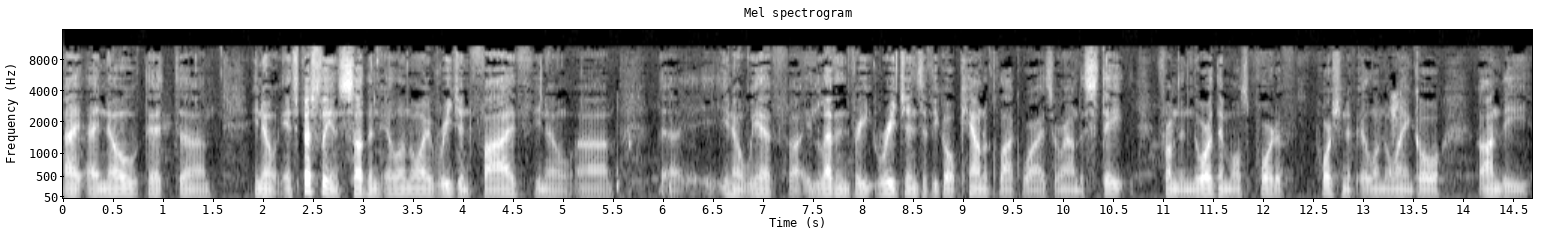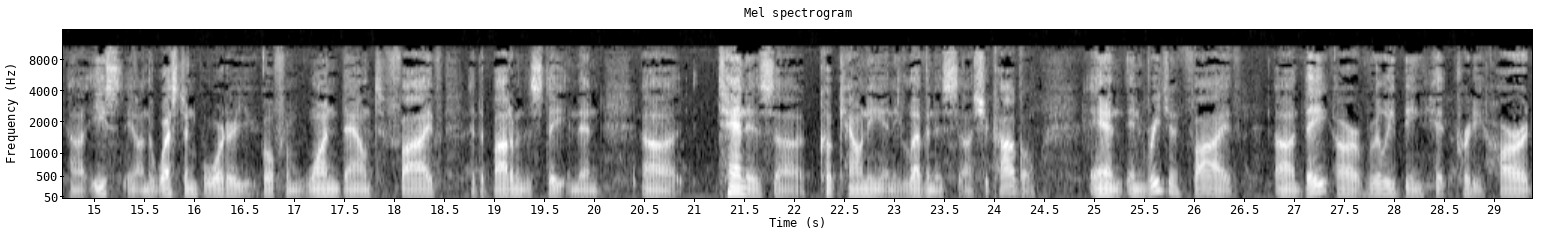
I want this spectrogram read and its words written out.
I, I know that um, you know, especially in southern Illinois, Region Five. You know, um, uh, you know, we have uh, 11 re- regions. If you go counterclockwise around the state, from the northernmost port of, portion of Illinois, and go on the uh, east, you know, on the western border, you go from one down to five at the bottom of the state, and then uh, 10 is uh, Cook County, and 11 is uh, Chicago. And in Region Five, they are really being hit pretty hard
